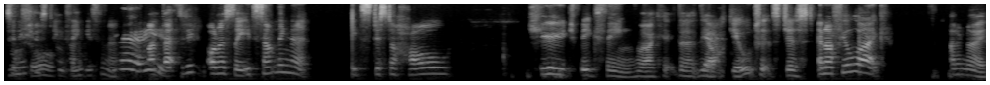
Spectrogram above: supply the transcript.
It's an sure. interesting thing, isn't it? Yeah, it Like is, that- it honestly, it's something that it's just a whole huge big thing. Like the the Yeah. old guilt. It's just, and I feel like I don't know.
